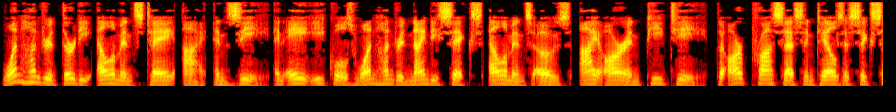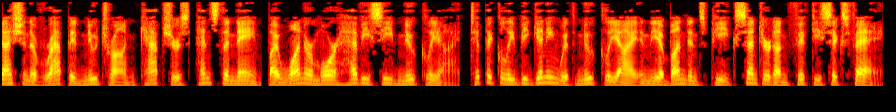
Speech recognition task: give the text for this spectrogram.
130 elements Te, I, and Z and A equals 196 elements Os, I R and PT. The R process entails a succession of rapid neutron captures hence the name by one or more heavy seed nuclei, typically beginning with nuclei in the abundance peak centered on 56 Fe.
